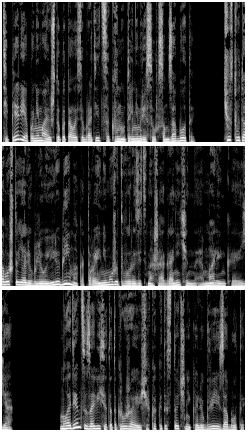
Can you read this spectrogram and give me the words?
Теперь я понимаю, что пыталась обратиться к внутренним ресурсам заботы. Чувству того, что я люблю и любима, которое не может выразить наше ограниченное, маленькое «я». Младенцы зависят от окружающих как от источника любви и заботы.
